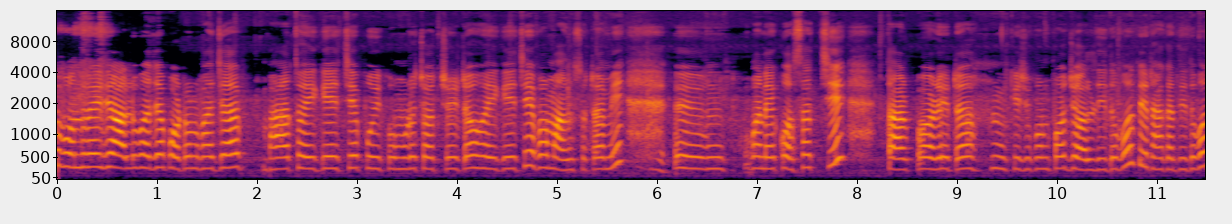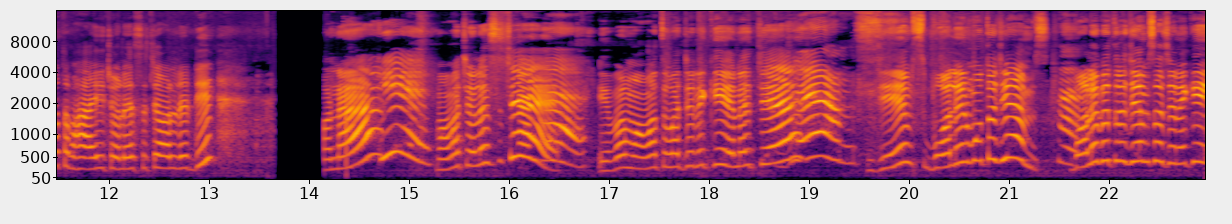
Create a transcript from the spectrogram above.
তো বন্ধুরা এই যে আলু ভাজা পটল ভাজা ভাত হয়ে গিয়েছে পুঁই কুমড়ো চচ্চড়িটাও হয়ে গিয়েছে। এবার মাংসটা আমি মানে কষাচ্ছি। তারপর এটা কিছুক্ষণ পর জল দিয়ে দেবো দিয়ে ঢাকা দিয়ে দেবো। তো ভাই চলে এসেছে অলরেডি মামা চলে এসেছে? এবার মামা তোমার জন্য কি এনেছে? জেমস বলের মতো জেমস? বলের ভেতরে জেমস আছে নাকি?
